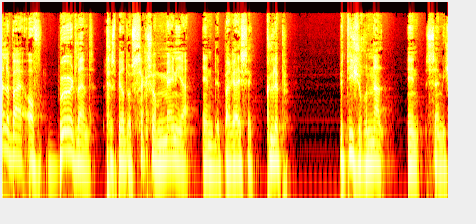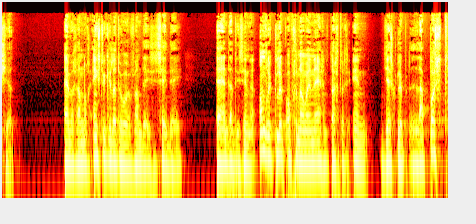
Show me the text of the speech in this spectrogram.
Lullaby of Birdland. Gespeeld door Saxomania in de Parijse club Petit Journal in Saint-Michel. En we gaan nog één stukje laten horen van deze cd. En dat is in een andere club opgenomen in 1989 in jazzclub La Poste.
